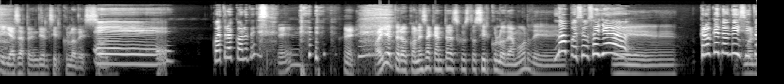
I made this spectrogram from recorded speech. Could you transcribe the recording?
Y ya se aprendió el círculo de sol. Eh, ¿Cuatro acordes? ¿Eh? Eh, Oye, pero con esa cantas justo Círculo de Amor de... No, pues o sea, ya de- creo que no necesito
